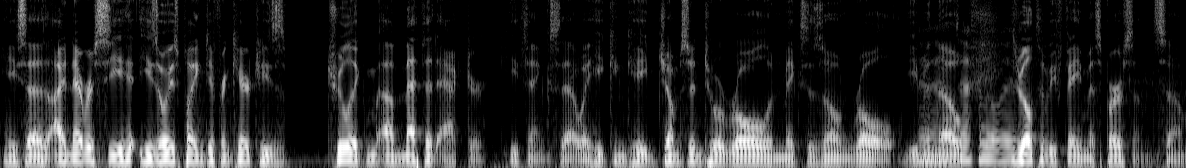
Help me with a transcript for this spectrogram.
He says I never see. He's always playing different characters. He's truly like a method actor. He thinks that way. He can he jumps into a role and makes his own role, even Yeah, though definitely. he's a relatively famous person. So,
